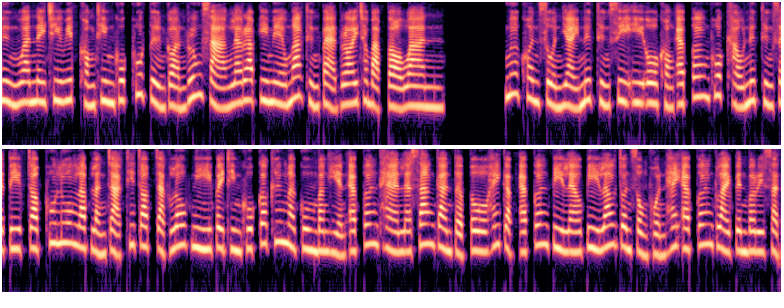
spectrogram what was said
หนึ่งวันในชีวิตของทิมคุกผู้ตื่นก่อนรุ่งสางและรับอีเมลมากถึง 800 ฉบับต่อวัน เมื่อคนส่วนใหญ่นึกถึง CEO ของ Apple พวกเขานึกถึงสตีฟ จ็อบผู้ล่วงลับหลังจากที่จ็อบจากโลกนี้ไปทิมคุกก็ขึ้นมากุมบังเหียน Apple แทนและสร้างการเติบโตให้กับ Apple ปีแล้วปีเล่าจนส่งผลให้ Apple กลายเป็นบริษัท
